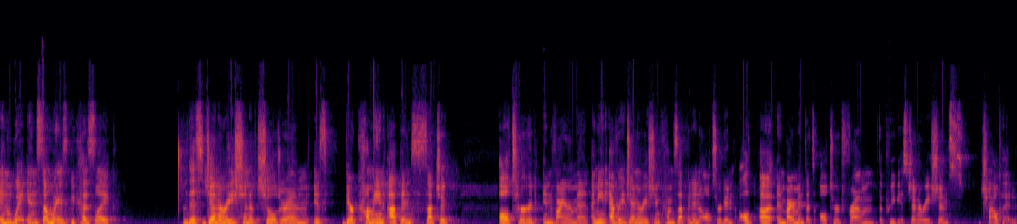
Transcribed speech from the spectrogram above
in w- in some ways, because like this generation of children is they're coming up in such a altered environment. I mean, every generation comes up in an altered in, uh, environment that's altered from the previous generation's childhood,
